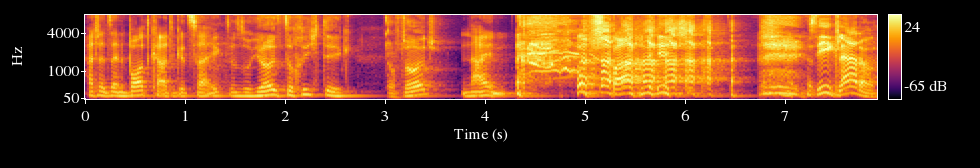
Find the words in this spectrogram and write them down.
hat halt seine Bordkarte gezeigt und so, ja, ist doch richtig. Auf Deutsch? Nein auf Spanisch. Sie, claro.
